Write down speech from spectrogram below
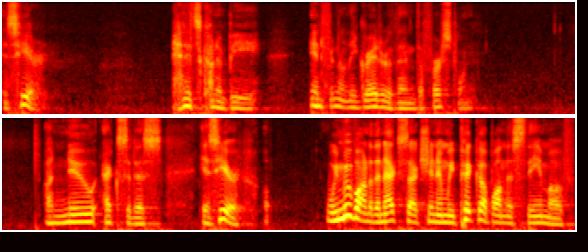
is here. And it's going to be infinitely greater than the first one. A new Exodus is here. We move on to the next section and we pick up on this theme of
